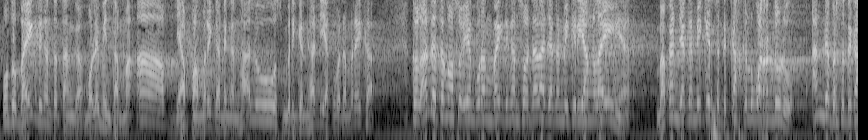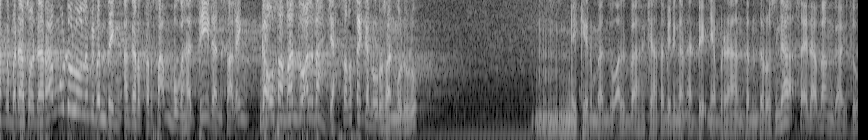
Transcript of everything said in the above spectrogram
untuk baik dengan tetangga. Mulai minta maaf, nyapa mereka dengan halus, memberikan hadiah kepada mereka. Kalau anda termasuk yang kurang baik dengan saudara, jangan mikir yang lainnya. Bahkan jangan mikir sedekah keluar dulu. Anda bersedekah kepada saudaramu dulu lebih penting agar tersambung hati dan saling. Gak usah bantu al-bahjah, selesaikan urusanmu dulu. Hmm, mikir bantu al-bahjah tapi dengan adiknya berantem terus. Enggak, saya tidak bangga itu.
